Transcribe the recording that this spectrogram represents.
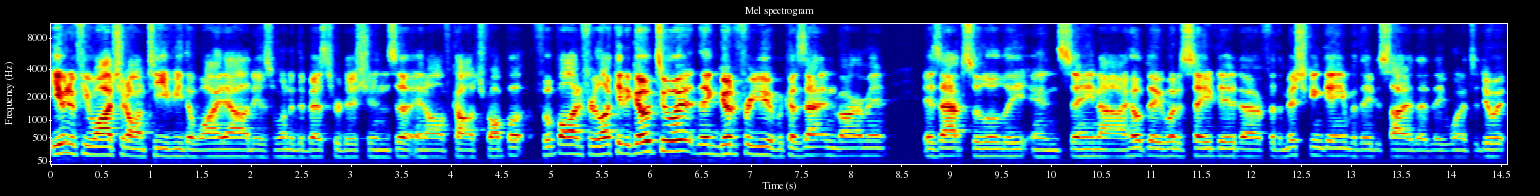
Even if you watch it on TV, the whiteout is one of the best traditions uh, in all of college football. And if you're lucky to go to it, then good for you because that environment is absolutely insane. I hope they would have saved it uh, for the Michigan game, but they decided that they wanted to do it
